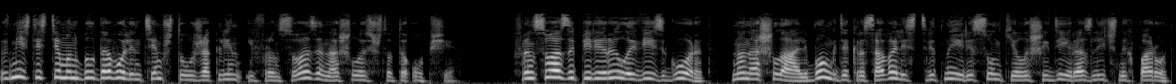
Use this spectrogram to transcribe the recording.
Вместе с тем он был доволен тем, что у Жаклин и Франсуазы нашлось что-то общее. Франсуаза перерыла весь город, но нашла альбом, где красовались цветные рисунки лошадей различных пород,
